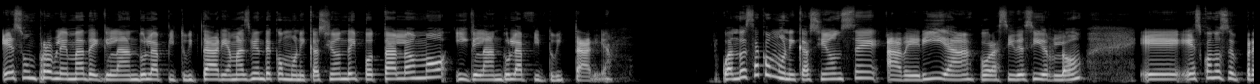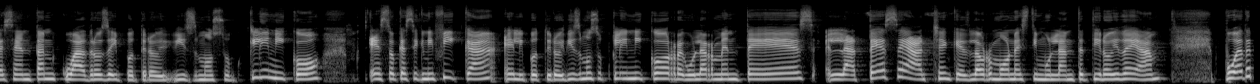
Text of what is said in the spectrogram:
es un problema de glándula pituitaria, más bien de comunicación de hipotálamo y glándula pituitaria. Cuando esa comunicación se avería, por así decirlo, eh, es cuando se presentan cuadros de hipotiroidismo subclínico. ¿Esto qué significa? El hipotiroidismo subclínico regularmente es la TSH, que es la hormona estimulante tiroidea, puede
